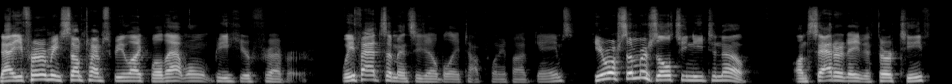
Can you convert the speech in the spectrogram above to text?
Now, you've heard me sometimes be like, well, that won't be here forever. We've had some NCAA top 25 games. Here are some results you need to know. On Saturday, the 13th,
